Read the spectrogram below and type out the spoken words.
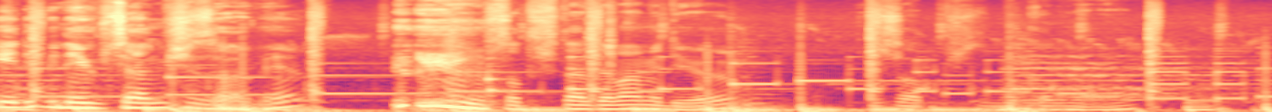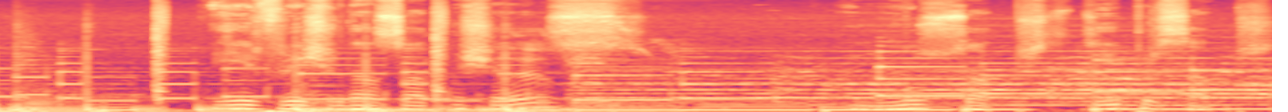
17 bine yükselmişiz abi. Satışlar devam ediyor. Satmışız bakalım ona. Air Fresher'dan satmışız. Muz satmışız. Deeper satmışız.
